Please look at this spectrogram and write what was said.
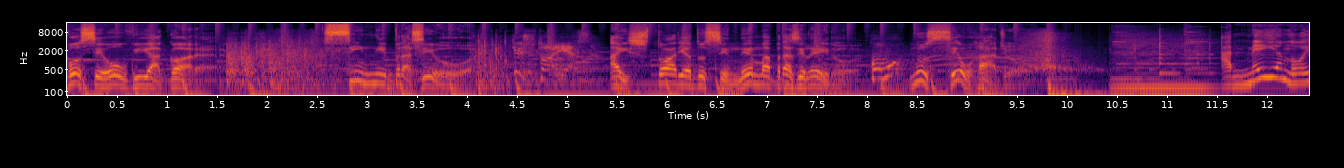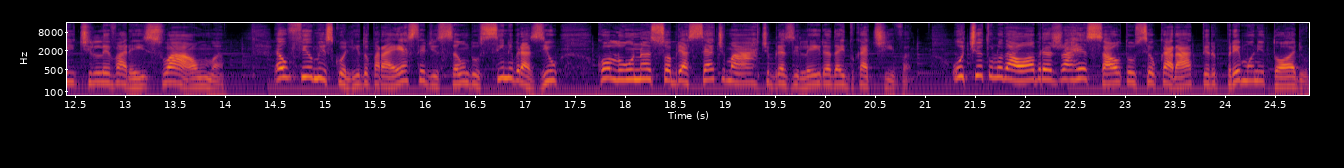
Você ouve agora. Cine Brasil. Que história é essa? A história do cinema brasileiro. Como? No seu rádio. À meia-noite levarei sua alma. É o filme escolhido para esta edição do Cine Brasil, coluna sobre a sétima arte brasileira da educativa. O título da obra já ressalta o seu caráter premonitório,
